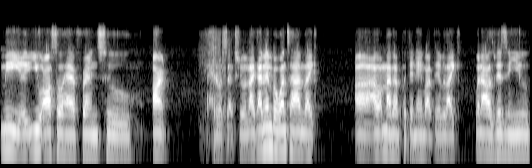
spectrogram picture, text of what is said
me, you also have friends who aren't heterosexual. Like I remember one time, like uh, I'm not gonna put their name out there, but like when I was visiting you,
